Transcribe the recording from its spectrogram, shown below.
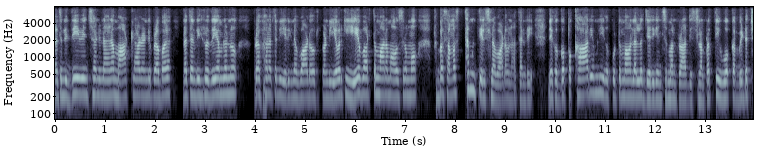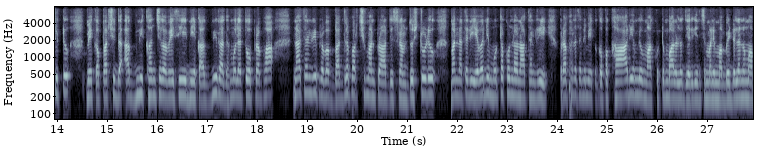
నతని దీవించండి నాయన మాట్లాడండి ప్రభ నతండి హృదయంలో ప్రభానతని ఎరిగిన వాడవండి ఎవరికి ఏ వర్తమానం అవసరమో ప్రభ సమస్తం తెలిసిన వాడవు నా తండ్రి. నీ గొప్ప కార్యములు ఇక కుటుంబాలలో జరిగించమని ప్రార్థిస్తున్నాం. ప్రతి ఒక్క బిడ్డ చుట్టూ మీకు పరిశుద్ధ అగ్ని కంచగా వేసి నీ అగ్ని రథములతో ప్రభ నా తండ్రి ప్రభ భద్రపరచమని ప్రార్థిస్తున్నాం. దుష్టుడు మన అతని ఎవరిని ముట్టకుండా నా తండ్రి ప్రభనతని మీకు గొప్ప కార్యములు మా కుటుంబాలలో జరిగించమని మా బిడ్డలను మా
